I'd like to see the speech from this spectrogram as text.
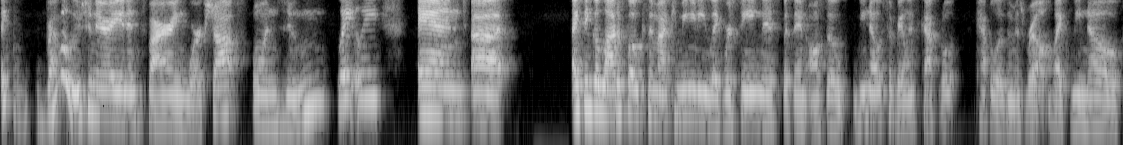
like revolutionary and inspiring workshops on Zoom lately. And uh, I think a lot of folks in my community, like we're seeing this, but then also we know surveillance capital capitalism is real. Like we know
